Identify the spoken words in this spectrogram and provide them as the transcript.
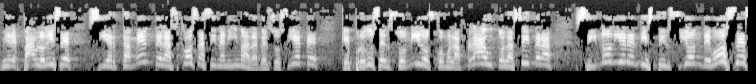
mire, Pablo dice, ciertamente las cosas inanimadas, verso 7, que producen sonidos como la flauta o la cítara, si no dieren distinción de voces,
